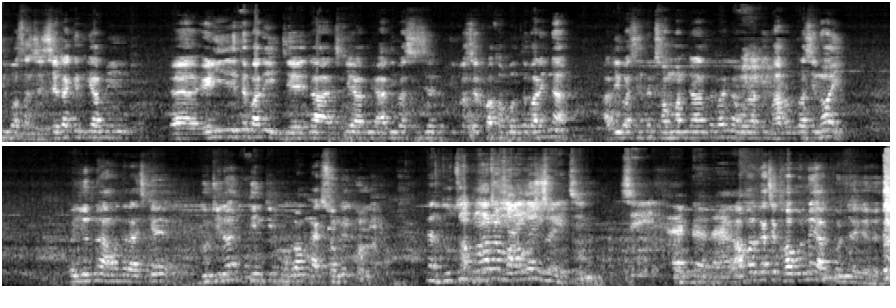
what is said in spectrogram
দিবস আছে। সেটাকে কি আমি এড়িয়ে যেতে পারি? যে না আজকে আমি আদিবাসীদের দিবসের কথা বলতে পারি না আদিবাসীদের সম্মান জানাতে পারি না ওরা কি ভারতবাসী নয়? ওই জন্য আমাদের আজকে দুটি নয় তিনটি প্রোগ্রাম একসঙ্গে করলাম। আমার কাছে খবর নেই আর কোন জায়গায় হয়েছে?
